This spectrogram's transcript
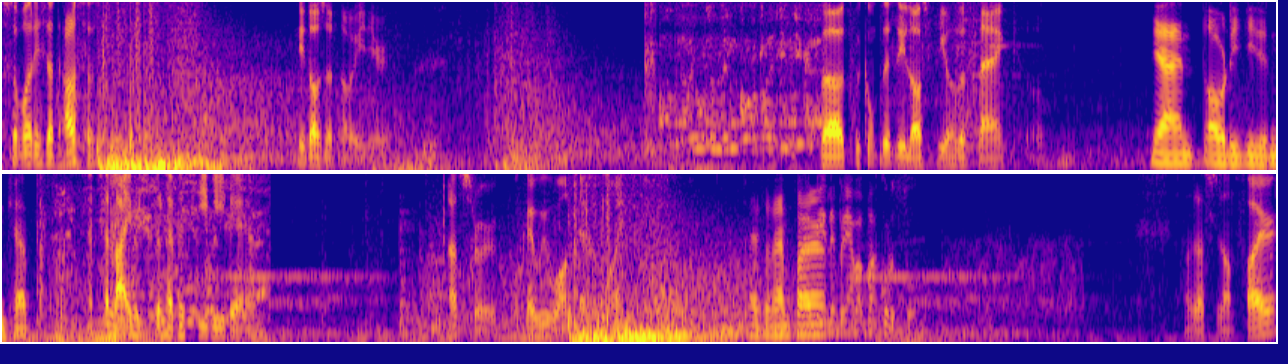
So what is that Alsace doing? He doesn't know either. But we completely lost the other flank. Yeah, and already didn't cap. That's a lie, we still have a CV there. That's true. Okay, we won, never mind. There's an Empire. Oh, Alsace is on fire.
